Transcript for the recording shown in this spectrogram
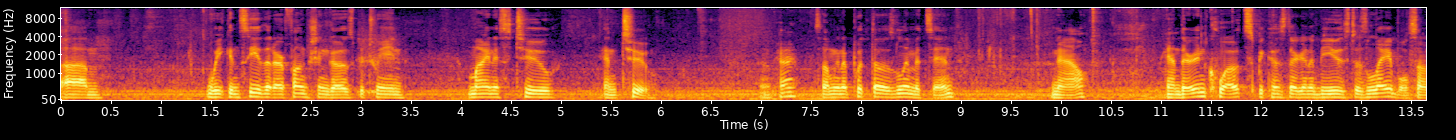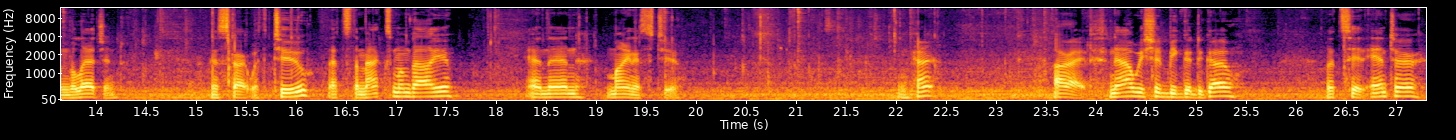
um, we can see that our function goes between minus 2 and 2. Okay, so I'm going to put those limits in now. And they're in quotes because they're going to be used as labels on the legend. I'm going to start with 2, that's the maximum value, and then minus 2. Okay? All right, now we should be good to go. Let's hit enter.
